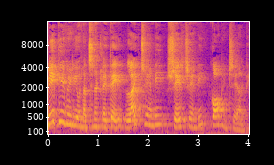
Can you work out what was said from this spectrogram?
మీకు ఈ వీడియో నచ్చినట్లయితే లైక్ చేయండి షేర్ చేయండి కామెంట్ చేయండి.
